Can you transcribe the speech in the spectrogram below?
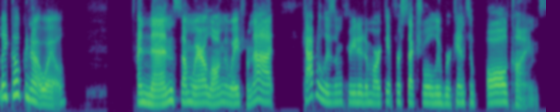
like coconut oil? And then, somewhere along the way from that, capitalism created a market for sexual lubricants of all kinds.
